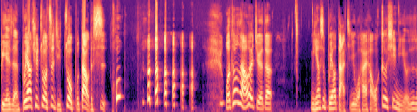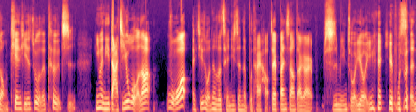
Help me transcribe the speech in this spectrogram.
别人，不要去做自己做不到的事。”。我通常会觉得，你要是不要打击我还好。我个性里有这种天蝎座的特质，因为你打击我了，我哎，其实我那时候成绩真的不太好，在班上大概十名左右，因为也不是很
